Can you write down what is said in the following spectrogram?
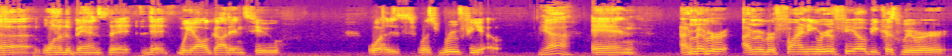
uh, one of the bands that that we all got into was was Rufio Yeah. and I remember I remember finding Rufio because we were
